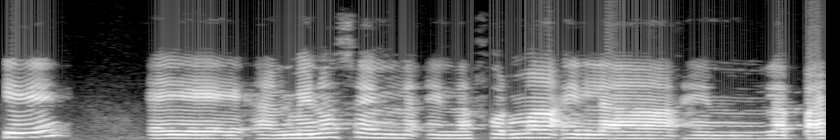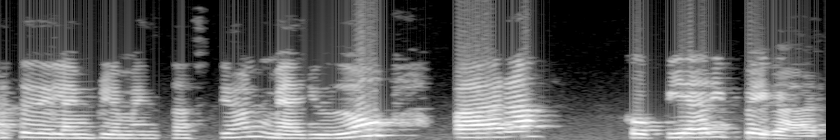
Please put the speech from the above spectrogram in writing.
que eh, al menos en la, forma, en la, en la parte de la implementación, me ayudó para copiar y pegar,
